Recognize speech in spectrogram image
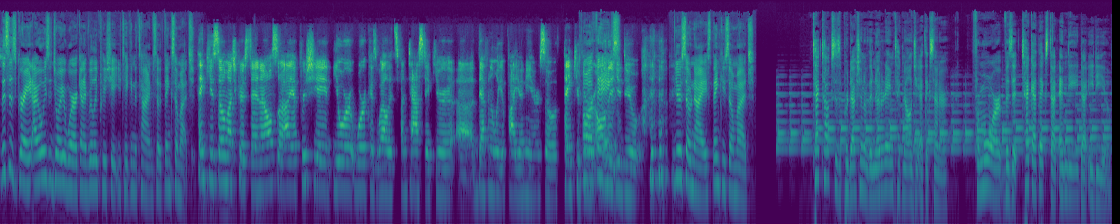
This is great. I always enjoy your work and I really appreciate you taking the time. So thanks so much. Thank you so much, Kirsten. And also, I appreciate your work as well. It's fantastic. You're uh, definitely a pioneer. So thank you for oh, all that you do. You're so nice. Thank you so much. Tech Talks is a production of the Notre Dame Technology Ethics Center. For more, visit techethics.nd.edu.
